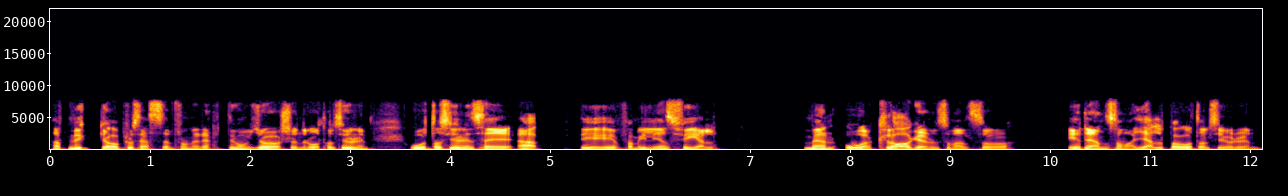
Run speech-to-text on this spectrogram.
Att mycket av processen från en rättegång görs under åtalsjuryn. Åtalsjuryn säger att ah, det är familjens fel. Men åklagaren som alltså är den som har hjälp av åtalsjuryn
